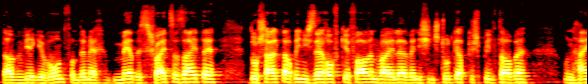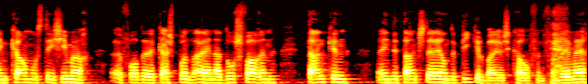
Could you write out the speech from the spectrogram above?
Da haben wir gewohnt, von dem her mehr des Schweizer Seite. Durch Alltag bin ich sehr oft gefahren, weil äh, wenn ich in Stuttgart gespielt habe und heimkam, musste ich immer äh, vor der Cashpoint Arena durchfahren, tanken äh, in der Tankstelle und den Pickel bei euch kaufen. Von dem her,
